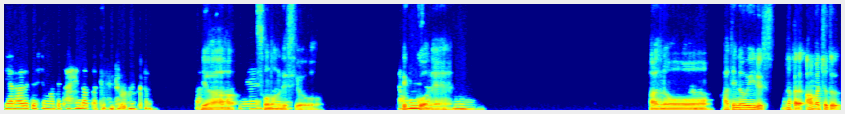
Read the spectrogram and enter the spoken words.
やられてしまって大変だったっていうところから。いやそうですねそうなんですよ。うん結構ねあのーアデノウイルス、なんかあんまちょっと、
